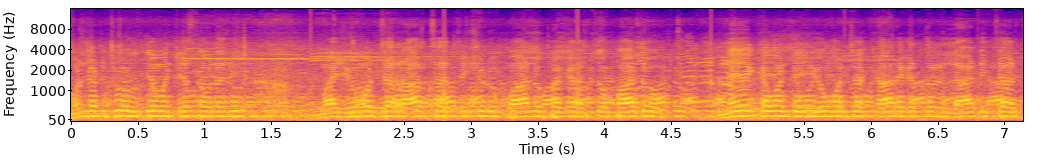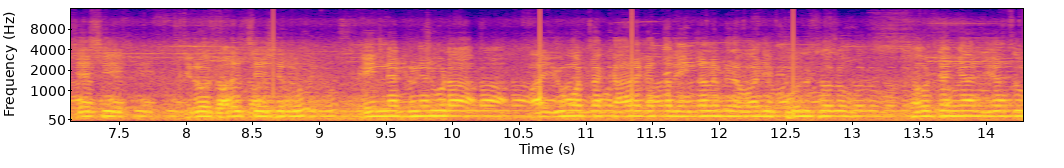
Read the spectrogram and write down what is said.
మొన్నటి కూడా ఉద్యమం చేస్తూ ఉన్నది. మా యువమోర్చ రాష్ట్ర అధ్యక్షుడు భాను ప్రకాష్తో పాటు అనేక మంది యువమోర్చ కార్యకర్తలను లాఠీచార్జ్ చేసి ఈరోజు అరెస్ట్ చేశారు నిన్నటి నుంచి కూడా మా యువమోర్చ కార్యకర్తల ఇండ్ల మీద వాడి పోలీసులు సౌజన్యాలు చేస్తూ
